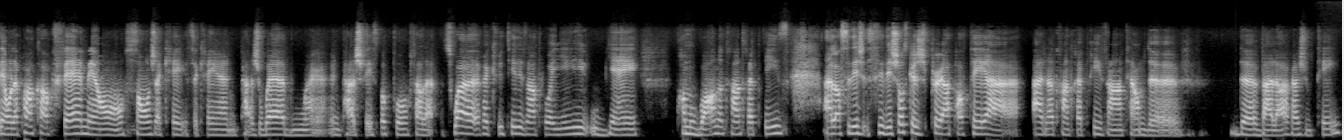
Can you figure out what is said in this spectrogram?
On l'a pas encore fait, mais on songe à créer, se créer une page web ou une page Facebook pour faire la, soit recruter des employés ou bien promouvoir notre entreprise. Alors, c'est des, des, choses que je peux apporter à, à notre entreprise en termes de de valeur ajoutée.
